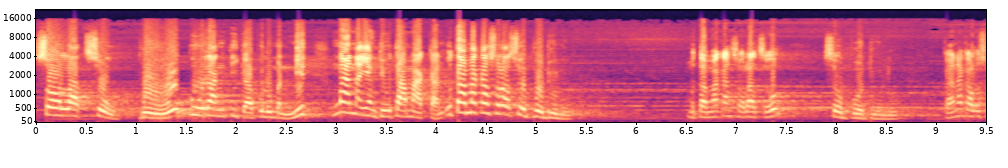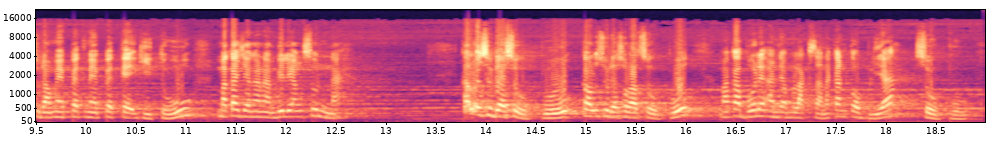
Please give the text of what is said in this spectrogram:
sholat subuh kurang 30 menit mana yang diutamakan? Utamakan sholat subuh dulu. Utamakan sholat subuh dulu. Karena kalau sudah mepet-mepet kayak gitu, maka jangan ambil yang sunnah. Kalau sudah subuh, kalau sudah sholat subuh, maka boleh anda melaksanakan qobliyah subuh.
